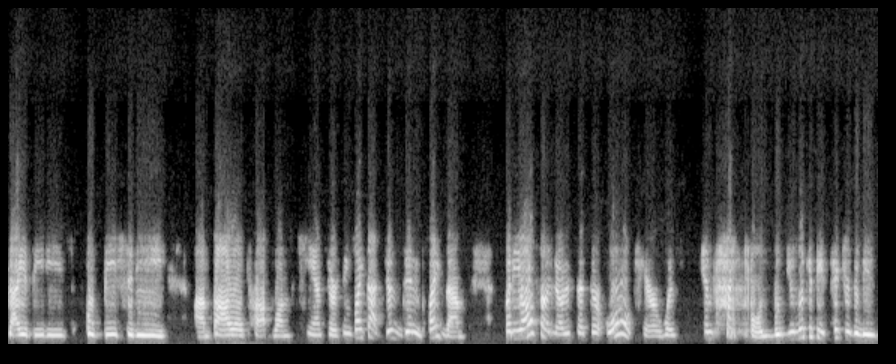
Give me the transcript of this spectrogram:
diabetes, obesity, um, bowel problems, cancer, things like that. Just didn't plague them. But he also noticed that their oral care was impeccable. When you look at these pictures of these,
